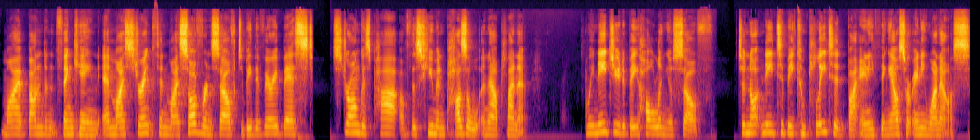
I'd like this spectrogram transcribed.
my abundant thinking, and my strength and my sovereign self to be the very best, strongest part of this human puzzle in our planet. We need you to be whole in yourself, to not need to be completed by anything else or anyone else.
